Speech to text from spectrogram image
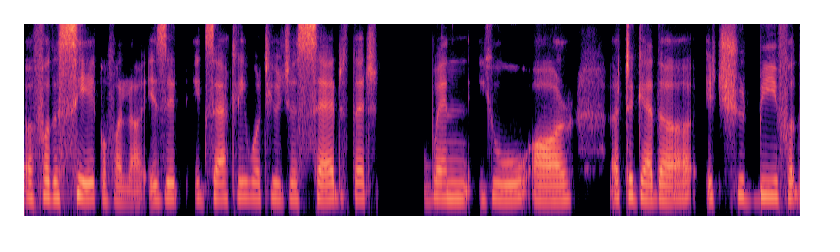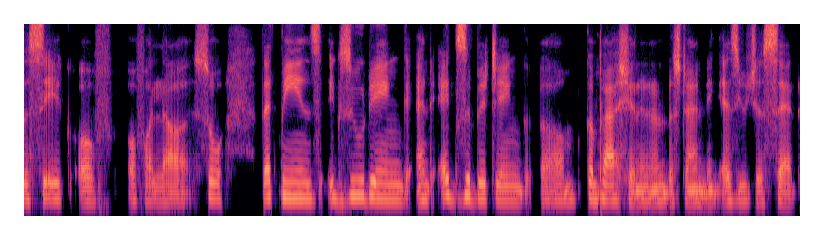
uh, for the sake of Allah? Is it exactly what you just said that when you are uh, together it should be for the sake of of allah. So that means exuding and exhibiting um, compassion and understanding as you just said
